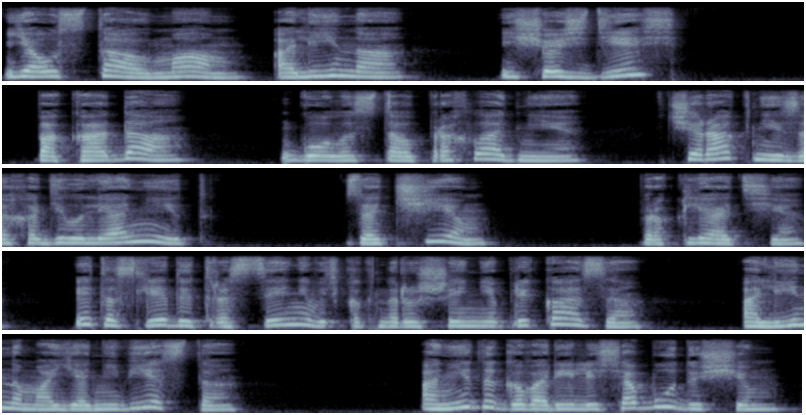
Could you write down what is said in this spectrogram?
Я устал, мам. Алина еще здесь? Пока да. Голос стал прохладнее. Вчера к ней заходил Леонид. Зачем? Проклятие. Это следует расценивать как нарушение приказа. Алина моя невеста. Они договорились о будущем,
